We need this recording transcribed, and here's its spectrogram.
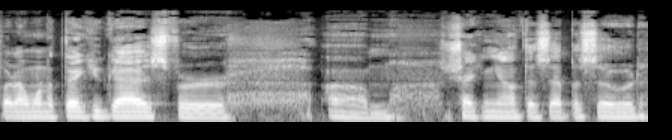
But I want to thank you guys for um, checking out this episode.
